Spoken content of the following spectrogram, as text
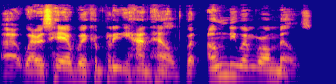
Uh, whereas here we're completely handheld, but only when we're on Mills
